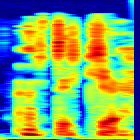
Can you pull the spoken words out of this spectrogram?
and take care.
